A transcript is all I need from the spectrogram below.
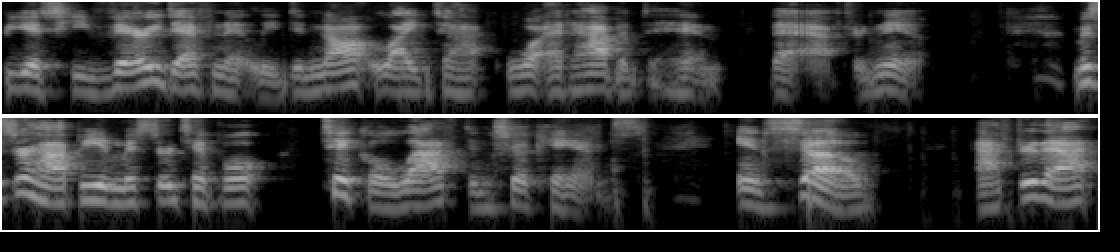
because he very definitely did not like ha- what had happened to him that afternoon. Mr. Happy and Mr. Tipple, Tickle laughed and shook hands. And so, after that,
